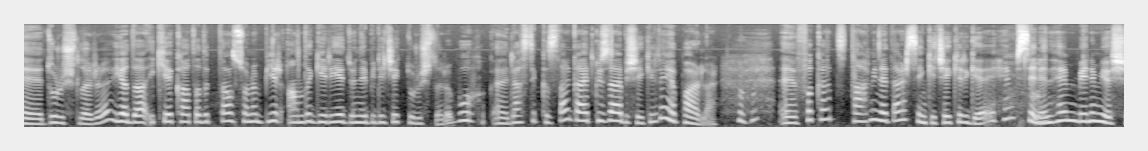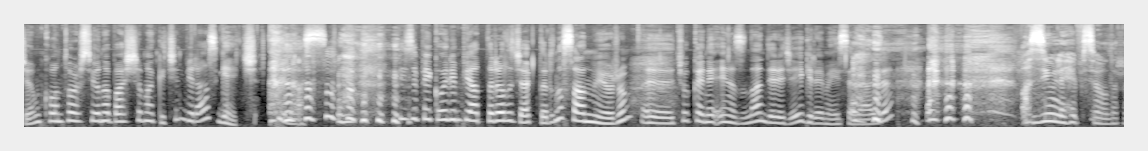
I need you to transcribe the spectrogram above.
e, duruşları ya da ikiye katladıktan sonra bir anda geriye dönebilecek duruşları bu e, lastik kızlar gayet güzel bir şekilde yaparlar. E, fakat tahmin edersin ki çekirge hem senin hem benim yaşım kontorsiyona başlamak için biraz geç. Biraz. Bizi pek olimpiyatlara alacaklarını sanmıyorum. E, çok hani en azından dereceye giremeyiz herhalde. Azimle hepsi olur.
